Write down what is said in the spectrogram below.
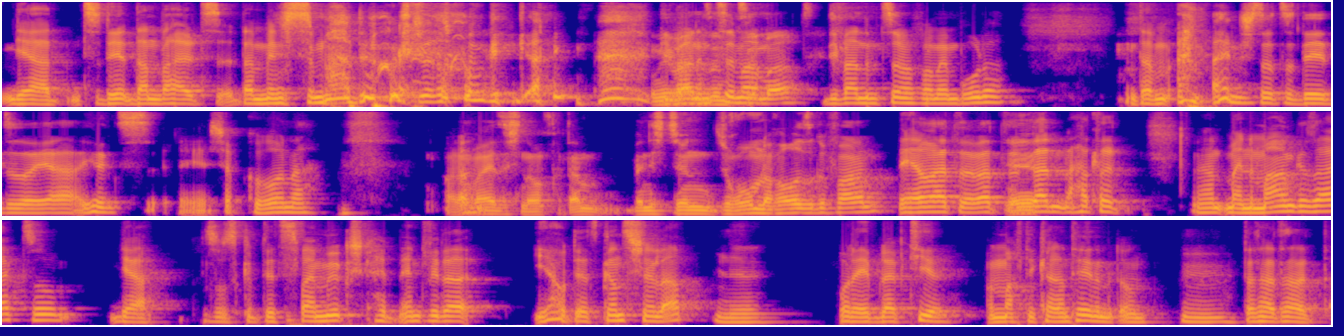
ja, zu dem, dann war halt, dann bin ich zu Madu und Jerome gegangen. Wir waren so im Zimmer. Die waren im Zimmer von meinem Bruder. Und dann meinte ich so zu denen so, ja, Jungs, ich habe Corona. Aber da weiß ich noch. Dann bin ich zu Jerome nach Hause gefahren. Ja, warte, warte. Ja. Und dann hat halt dann hat meine Mom gesagt so, ja, so es gibt jetzt zwei Möglichkeiten. Entweder ihr haut jetzt ganz schnell ab ne. oder ihr bleibt hier und macht die Quarantäne mit uns. Mhm. Dann hat halt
